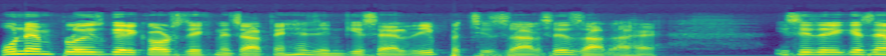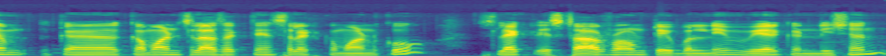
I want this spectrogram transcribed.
उन एम्प्लॉयज़ के रिकॉर्ड्स देखने चाहते हैं जिनकी सैलरी पच्चीस हज़ार से ज़्यादा है। इसी तरीके से हम कमांड चला सकते हैं सेलेक्ट कमांड को select star from table name where condition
